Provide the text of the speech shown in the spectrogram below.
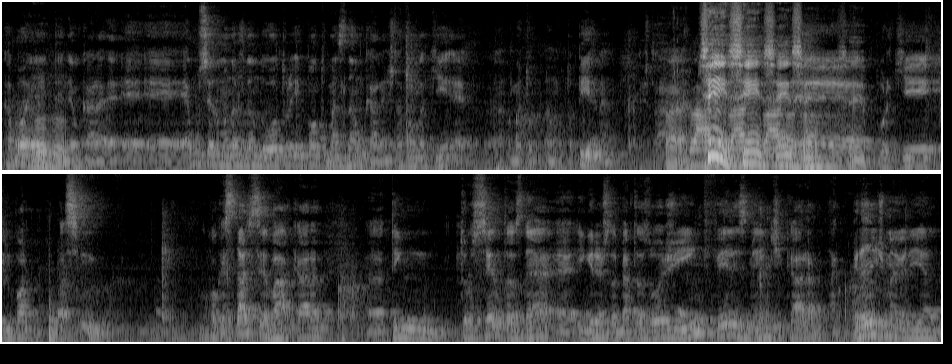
acabou aí, entendeu, cara? É, é, é- é um ser humano ajudando o outro e ponto. Mas não, cara, a gente tá falando aqui, é uma utop- é uma utopia, né? A gente tá, Claro, Sim, claro, sim, claro. sim, sim, é, porque, importa, assim, qualquer cidade que você vá, cara, eh, tem trocentas né, eh, igrejas abertas hoje e, infelizmente, cara, a grande maioria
